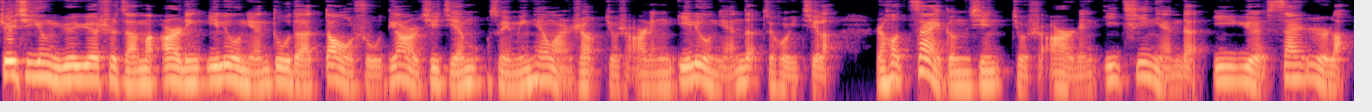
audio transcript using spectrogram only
这期英语约约是咱们二零一六年度的倒数第二期节目，所以明天晚上就是二零一六年的最后一期了。然后再更新就是二零一七年的一月三日了。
